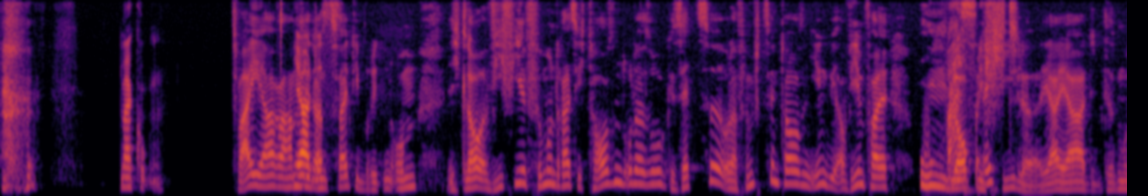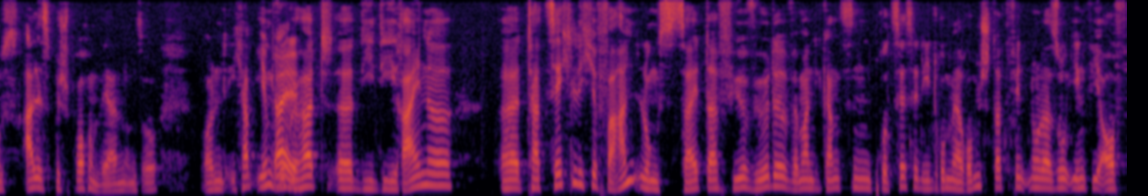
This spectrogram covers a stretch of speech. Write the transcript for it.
Mal gucken. Zwei Jahre haben Ja, sie dann Zeit, die Briten, um, ich glaube, wie viel? 35.000 oder so Gesetze oder 15.000 irgendwie? Auf jeden Fall unglaublich viele. Ja, ja, das muss alles besprochen werden und so. Und ich habe irgendwo Geil. gehört, äh, die, die reine äh, tatsächliche Verhandlungszeit dafür würde, wenn man die ganzen Prozesse, die drumherum stattfinden oder so, irgendwie auf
